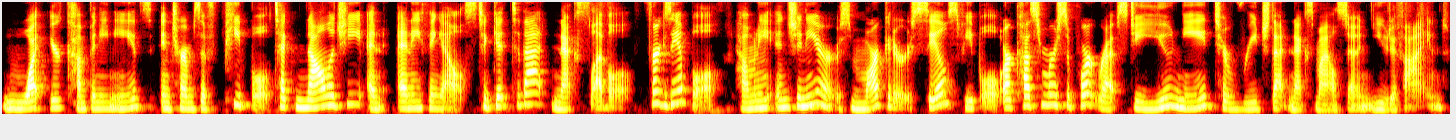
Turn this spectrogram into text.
what your company needs in terms of people, technology, and anything else to get to that next level. For example, how many engineers, marketers, salespeople, or customer support reps do you need to reach that next milestone you defined?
